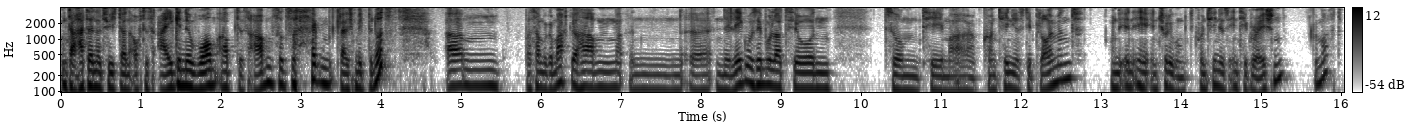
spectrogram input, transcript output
und da hat er natürlich dann auch das eigene Warm-up des Abends sozusagen gleich mit benutzt. Ähm, was haben wir gemacht? Wir haben ein, äh, eine Lego-Simulation zum Thema Continuous Deployment und in, äh, Entschuldigung, Continuous Integration gemacht.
